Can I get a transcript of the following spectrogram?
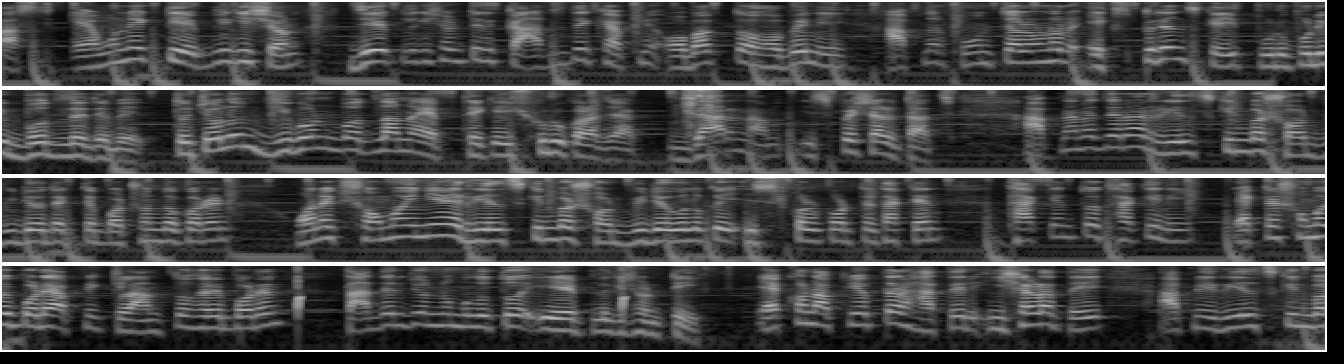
লাস্ট এমন একটি অ্যাপ্লিকেশন যে অ্যাপ্লিকেশনটির কাজ দেখে আপনি অবাক তো হবেনই, আপনার ফোন চালানোর এক্সপিরিয়েন্সকেই পুরোপুরি বদলে দেবে। তো চলুন জীবন বদলানো অ্যাপ থেকেই শুরু করা যাক, যার নাম স্পেশাল টাচ আপনারা যারা রিলস কিংবা শর্ট ভিডিও দেখতে পছন্দ করেন, অনেক সময় নিয়ে রিলস কিংবা শর্ট ভিডিওগুলোকে স্ক্রল করতে থাকেন। থাকেন তো থাকেনি, একটা সময় পরে আপনি ক্লান্ত হয়ে পড়েন। তাদের জন্য মূলত এই অ্যাপ্লিকেশনটি এখন আপনি আপনার হাতের ইশারাতে আপনি রিলস কিংবা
